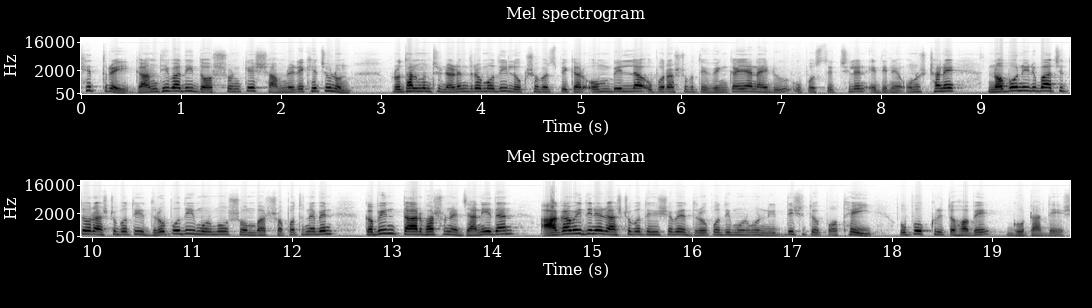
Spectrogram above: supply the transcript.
ক্ষেত্রেই গান্ধীবাদী দর্শনকে সামনে রেখে চলুন। প্রধানমন্ত্রী নরেন্দ্র মোদী, লোকসভার স্পিকার ওম বিল্লা উপরাষ্ট্রপতি ভেঙ্কাইয়া নাইডু উপস্থিত ছিলেন এদিনে অনুষ্ঠানে। নবনির্বাচিত রাষ্ট্রপতি দ্রৌপদী মুর্মু সোমবার শপথ নেবেন। কবিন তার ভাষণে জানিয়ে দেন, আগামী দিনে রাষ্ট্রপতি হিসেবে দ্রৌপদী মুর্মুর নির্দেশিত পথেই উপকৃত হবে গোটা দেশ।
